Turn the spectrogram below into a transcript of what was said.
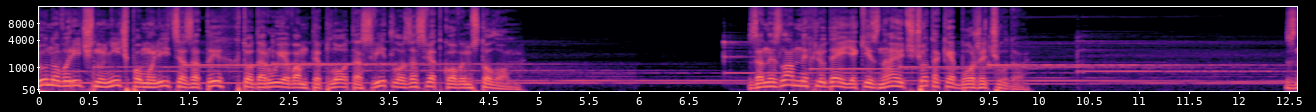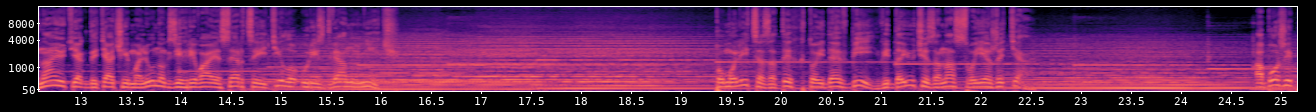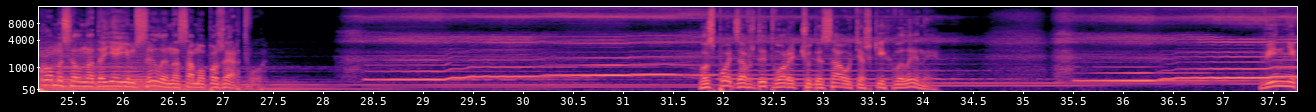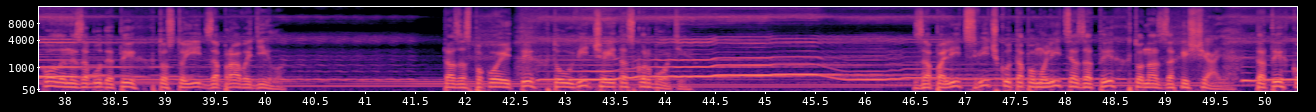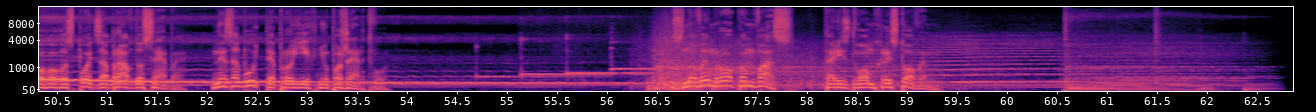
Цю новорічну ніч помоліться за тих, хто дарує вам тепло та світло за святковим столом. За незламних людей, які знають, що таке Боже чудо. Знають, як дитячий малюнок зігріває серце і тіло у різдвяну ніч. Помоліться за тих, хто йде в бій, віддаючи за нас своє життя. А Божий промисел надає їм сили на самопожертву. Господь завжди творить чудеса у тяжкі хвилини. Він ніколи не забуде тих, хто стоїть за праве діло, та заспокоїть тих, хто у відчаї та скорботі. Запаліть свічку та помоліться за тих, хто нас захищає, та тих, кого Господь забрав до себе. Не забудьте про їхню пожертву. З Новим роком вас та Різдвом Христовим!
